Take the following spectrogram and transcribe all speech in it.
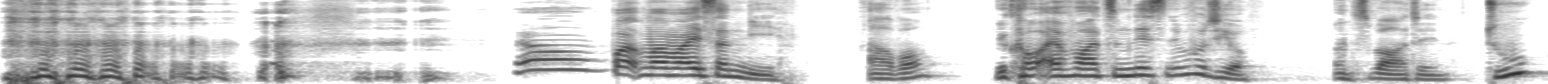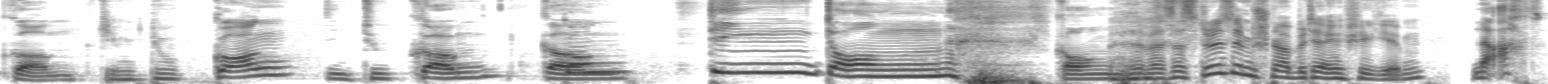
Ja, man weiß ja nie. Aber wir kommen einfach mal zum nächsten Infotier. Und zwar den Dugong. Dem Dugong. Den Dugong. Gong. Gong. Ding Dong. Gong. Was hast du jetzt im Schnabeltier eigentlich gegeben? Eine 8.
